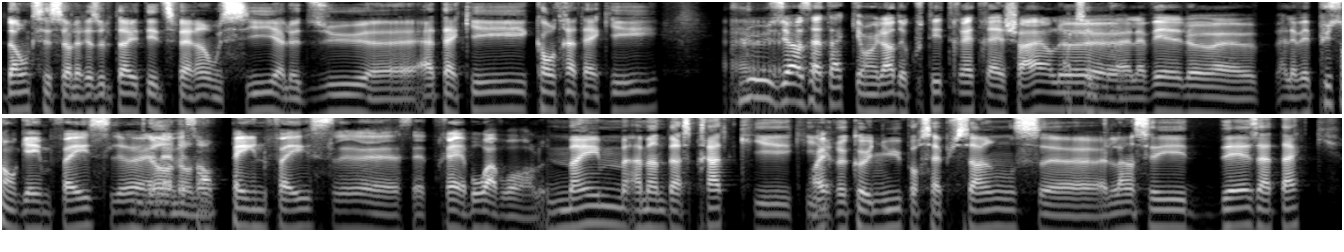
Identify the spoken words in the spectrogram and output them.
donc, c'est ça, le résultat a été différent aussi. Elle a dû euh, attaquer, contre-attaquer. Plusieurs attaques qui ont eu l'air de coûter très, très cher. Elle, avait, elle avait plus son game face. Là. elle avait son pain face. C'est très beau à voir. Même Amanda Spratt, qui est, qui est reconnue pour sa puissance, euh, lancer des attaques,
